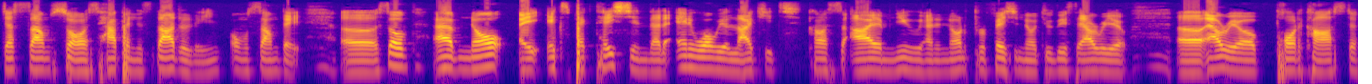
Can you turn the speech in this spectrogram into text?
just some thoughts happened suddenly on Sunday. Uh, so I have no a expectation that anyone will like it, cause I am new and not professional to this area, uh, area podcast.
